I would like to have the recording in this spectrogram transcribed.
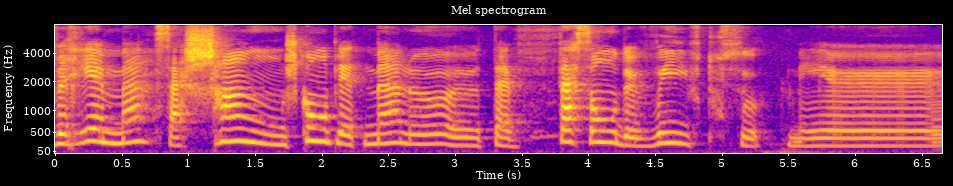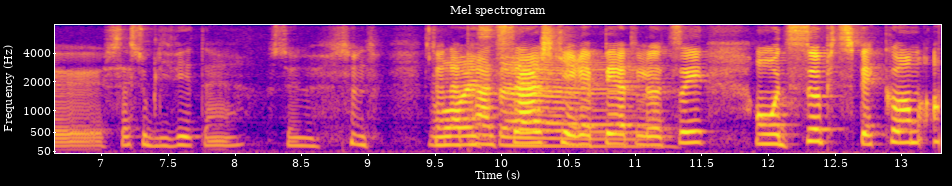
vraiment, ça change complètement là, euh, ta façon de vivre tout ça. Mais euh, ça s'oublie vite, hein. C'est une- c'est une- c'est un Ouais, apprentissage c'est qui répète, là, tu sais. On dit ça, puis tu fais comme « Ah,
